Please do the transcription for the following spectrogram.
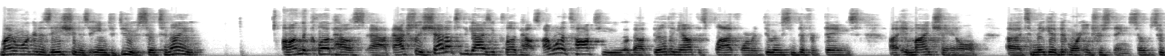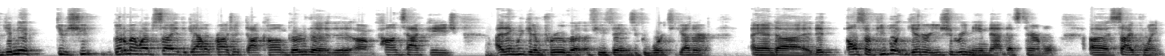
my organization is aimed to do. So tonight on the Clubhouse app. Actually, shout out to the guys at Clubhouse. I want to talk to you about building out this platform and doing some different things uh, in my channel uh, to make it a bit more interesting. So, so give me a give shoot, go to my website, thegavelproject.com. Go to the, the um, contact page. I think we can improve a, a, few things if we work together. And uh, it, also, people at GETTR, you should rename that. That's terrible. Uh, side point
